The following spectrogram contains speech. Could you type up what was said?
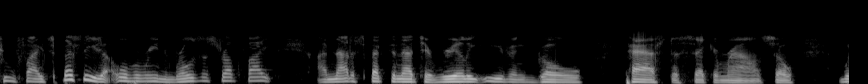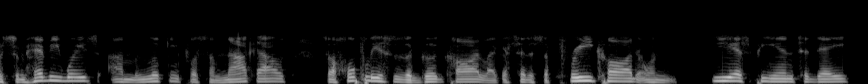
two fights, especially the Overeem and Rozenstruik fight, I'm not expecting that to really even go past the second round. So with some heavyweights. I'm looking for some knockouts. So hopefully this is a good card. Like I said, it's a free card on ESPN today.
